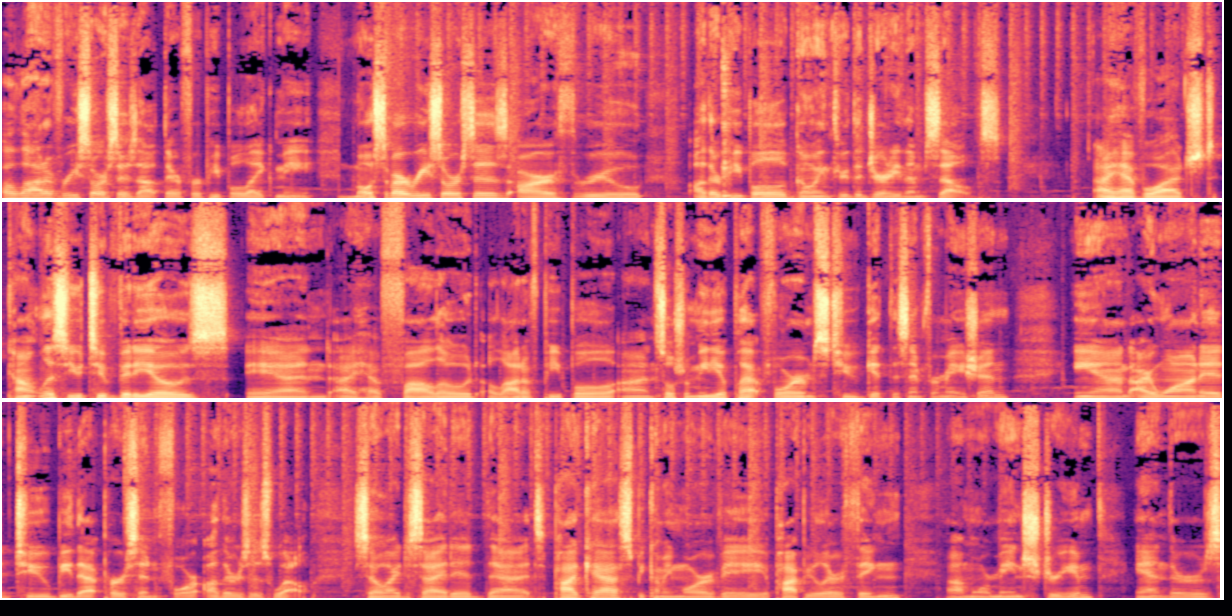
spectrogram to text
a lot of resources out there for people like me. Most of our resources are through other people going through the journey themselves. I have watched countless YouTube videos and I have followed a lot of people on social media platforms to get this information and I wanted to be that person for others as well. So I decided that podcasts becoming more of a popular thing, uh, more mainstream, and there's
